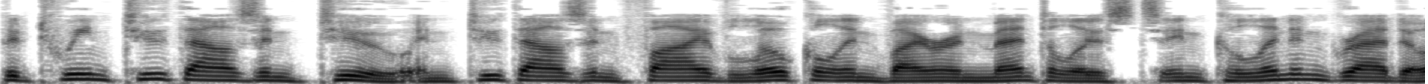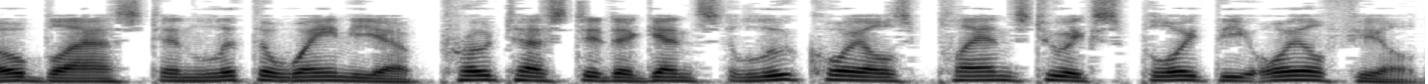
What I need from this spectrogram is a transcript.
Between 2002 and 2005 local environmentalists in Kaliningrad Oblast and Lithuania protested against Lukoil's plans to exploit the oilfield,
